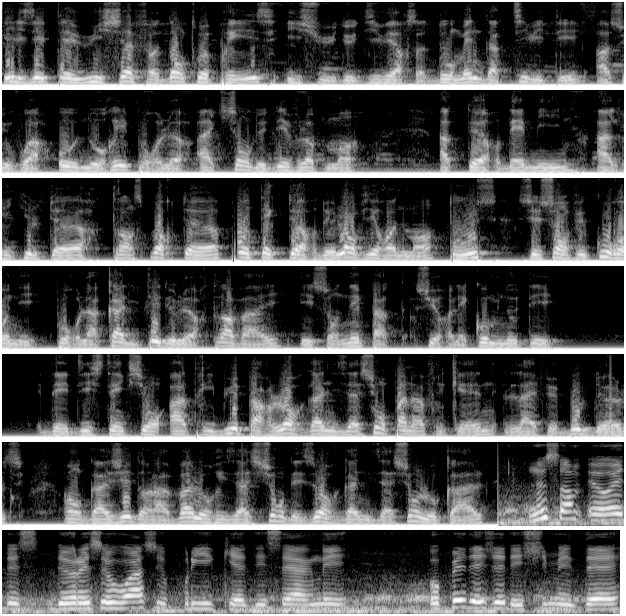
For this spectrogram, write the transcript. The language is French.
Ils étaient huit chefs d'entreprise issus de divers domaines d'activité à se voir honorés pour leur action de développement. Acteurs des mines, agriculteurs, transporteurs, protecteurs de l'environnement, tous se sont vus couronnés pour la qualité de leur travail et son impact sur les communautés. Des distinctions attribuées par l'organisation panafricaine Life Builders, engagée dans la valorisation des organisations locales. Nous sommes heureux de, recevoir ce prix qui est décerné au PDG de Chimenter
